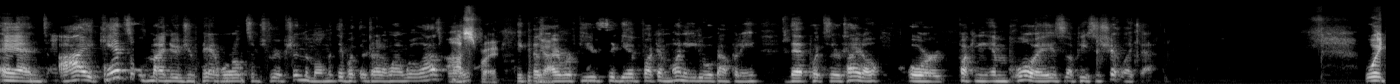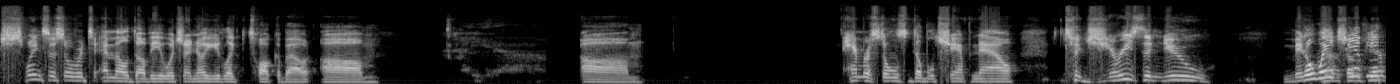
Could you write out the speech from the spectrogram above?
And I canceled my New Japan World subscription the moment they put their title on Will Ospreay Osprey. because Yeah. I refuse to give fucking money to a company that puts their title or fucking employs a piece of shit like that. Which swings us over to MLW, which I know you'd like to talk about. Um, Yeah. um, Hammerstone's double champ now. Tajiri's the new middleweight double champion.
